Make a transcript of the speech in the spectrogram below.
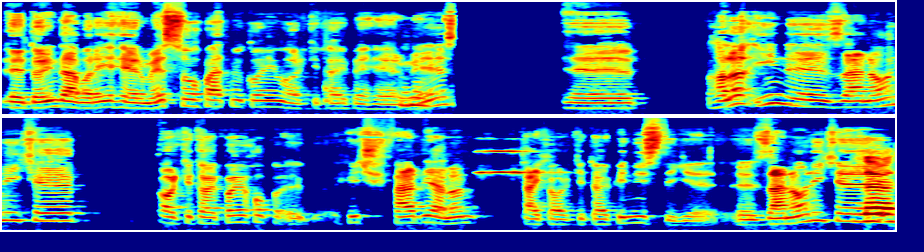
داریم درباره هرمس صحبت می‌کنیم archetype هرمس. حالا این زنانی که archetype های خب هیچ فردی الان تک archetype ی نیست دیگه. زنانی که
